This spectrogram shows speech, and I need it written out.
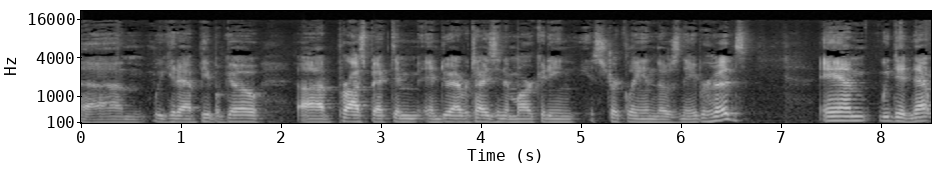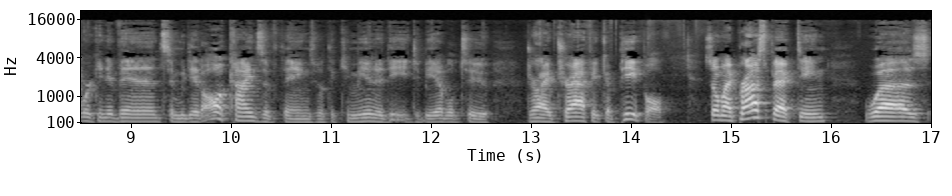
Um, we could have people go uh, prospect and, and do advertising and marketing strictly in those neighborhoods. And we did networking events and we did all kinds of things with the community to be able to drive traffic of people. So my prospecting was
